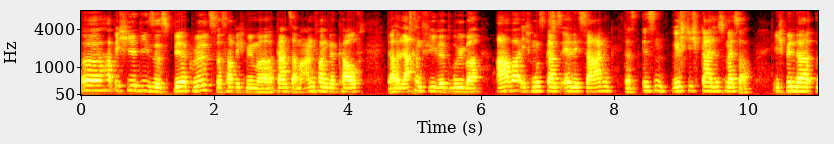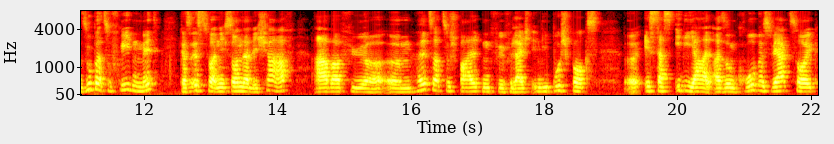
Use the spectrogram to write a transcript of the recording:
äh, habe ich hier dieses Bear Grills, das habe ich mir mal ganz am Anfang gekauft. Da lachen viele drüber. Aber ich muss ganz ehrlich sagen, das ist ein richtig geiles Messer. Ich bin da super zufrieden mit. Das ist zwar nicht sonderlich scharf, aber für ähm, Hölzer zu spalten, für vielleicht in die Bushbox, äh, ist das ideal. Also ein grobes Werkzeug,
